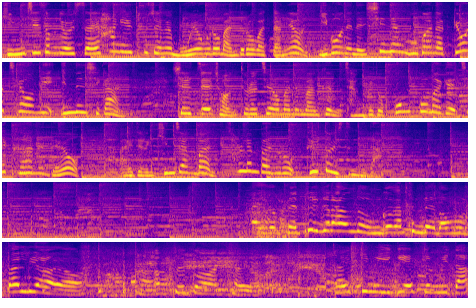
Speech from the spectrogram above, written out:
김지섭 열사의 항일 투쟁을 모형으로 만들어 봤다면 이번에는 신양 무관학교 체험이 있는 시간. 실제 전투를 체험하는 만큼 장비도 꼼꼼하게 체크하는데요. 아이들은 긴장 반, 설렘 반으로 들떠 있습니다. 아, 이거 배틀그라운드 온 것 같은데 너무 떨려요. 아플 것 같아요. 저희 팀이 이기겠습니다.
